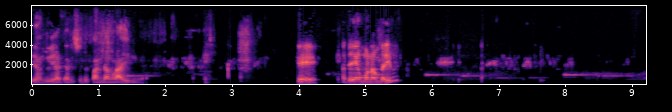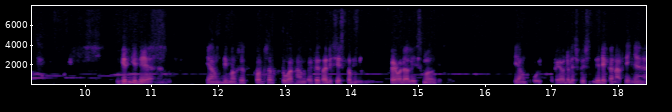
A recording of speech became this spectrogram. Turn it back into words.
Yang dilihat dari sudut pandang lainnya. Oke, ada yang mau nambahin? Mungkin gini ya yang dimaksud konsep tuan hamba itu tadi sistem feodalisme gitu yang feodalisme sendiri kan artinya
